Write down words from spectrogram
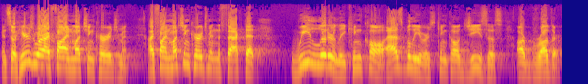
And so here's where I find much encouragement. I find much encouragement in the fact that we literally can call, as believers, can call Jesus our brother.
